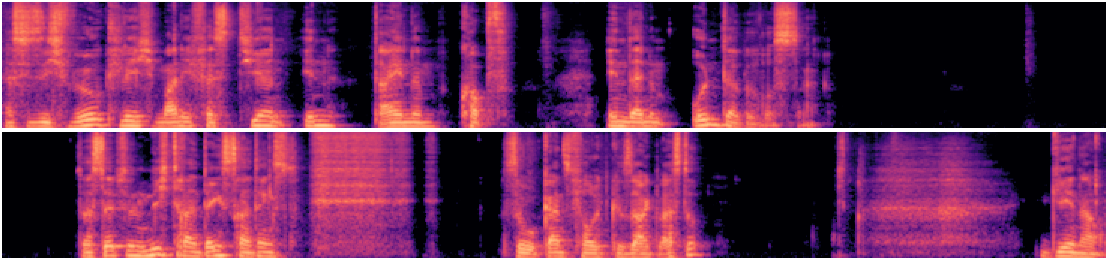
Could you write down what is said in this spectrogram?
dass sie sich wirklich manifestieren in deinem Kopf, in deinem Unterbewusstsein. Dass selbst wenn du nicht dran denkst, dran denkst. So ganz verrückt gesagt, weißt du? Genau.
